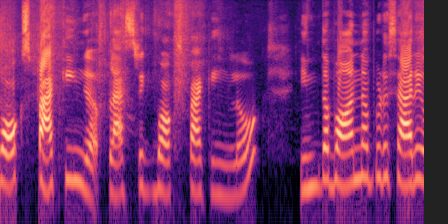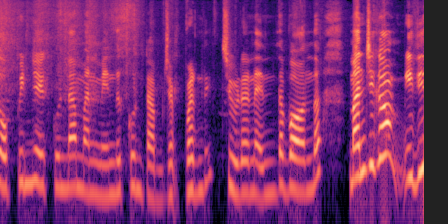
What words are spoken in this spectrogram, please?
బాక్స్ ప్యాకింగ్ ప్లాస్టిక్ బాక్స్ ప్యాకింగ్లో ఇంత బాగున్నప్పుడు శారీ ఓపెన్ చేయకుండా మనం ఎందుకుంటాం చెప్పండి చూడండి ఎంత బాగుందో మంచిగా ఇది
